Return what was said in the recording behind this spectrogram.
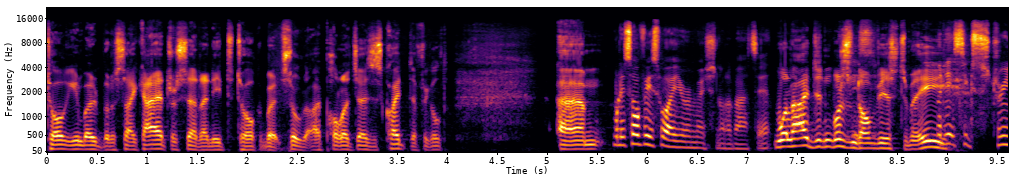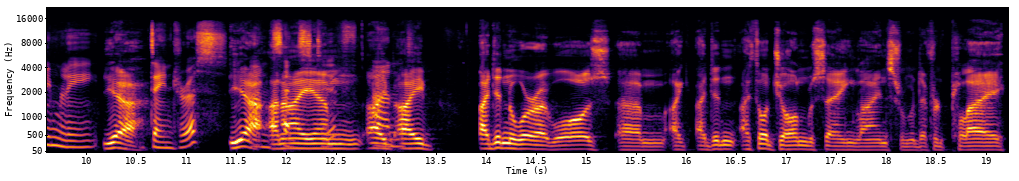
talking about it, but a psychiatrist said I need to talk about it, so I apologise. It's quite difficult. Um, Well, it's obvious why you're emotional about it. well, I didn't wasn't obvious to me. But it's extremely yeah, dangerous. Yeah, and, and, I um, I, and I, I didn't know where I was. Um, I, I didn't. I thought John was saying lines from a different play.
